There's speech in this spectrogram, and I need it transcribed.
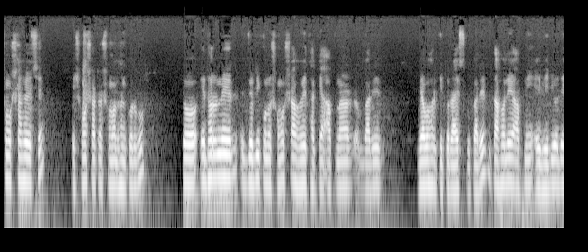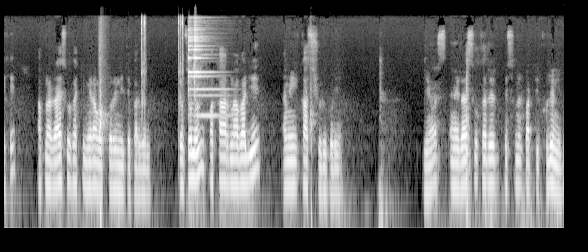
সমস্যা হয়েছে? এই সমস্যাটার সমাধান করব। তো এ ধরনের যদি কোনো সমস্যা হয়ে থাকে আপনার বাড়ির ব্যবহারকৃত রাইস কুকারের তাহলে আপনি এই ভিডিও দেখে আপনার রাইস কুকারটি মেরামত করে নিতে পারবেন। তো চলুন কথা আর না বাড়িয়ে আমি কাজ শুরু করি। রাইস কুকারের পেছনের পার্টটি খুলে নিব।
